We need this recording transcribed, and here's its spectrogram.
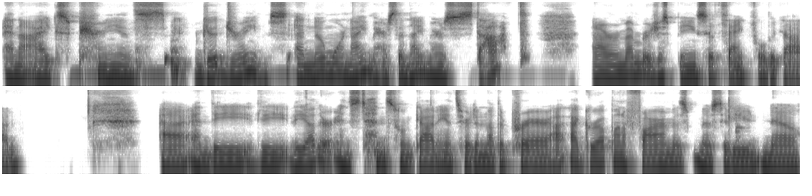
and I experienced good dreams and no more nightmares. The nightmares stopped, and I remember just being so thankful to God. Uh, and the the the other instance when God answered another prayer, I, I grew up on a farm, as most of you know,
